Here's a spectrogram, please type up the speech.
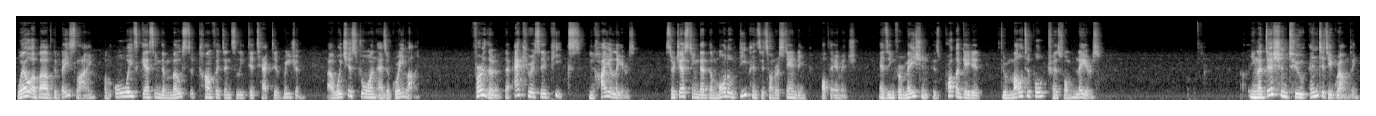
well above the baseline of always guessing the most confidently detected region, uh, which is drawn as a gray line. Further, the accuracy peaks in higher layers, suggesting that the model deepens its understanding of the image as information is propagated through multiple transform layers. In addition to entity grounding,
